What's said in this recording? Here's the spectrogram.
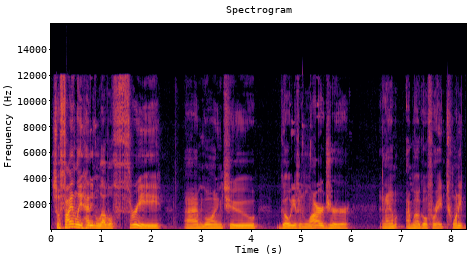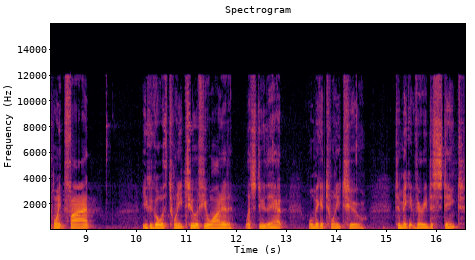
So finally, heading level three, I'm going to go even larger and I'm, I'm going to go for a 20 point font. You could go with 22 if you wanted. Let's do that. We'll make it 22 to make it very distinct.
